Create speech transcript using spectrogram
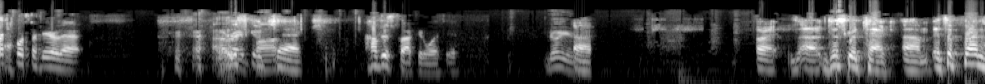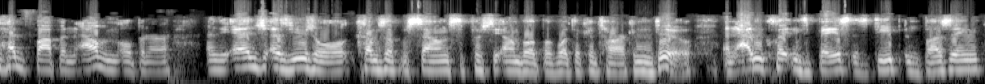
I'm supposed to hear that. All right, Bob. Discotheque. I'm just fucking with you. No, you're Uh, not. All right, uh, Discotheque. Um, it's a fun head bopping album opener, and the Edge, as usual, comes up with sounds to push the envelope of what the guitar can do. And Adam Clayton's bass is deep and buzzing,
